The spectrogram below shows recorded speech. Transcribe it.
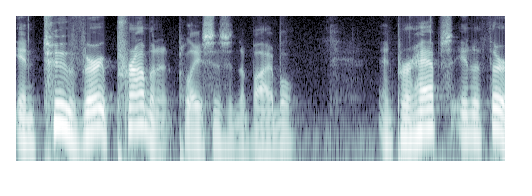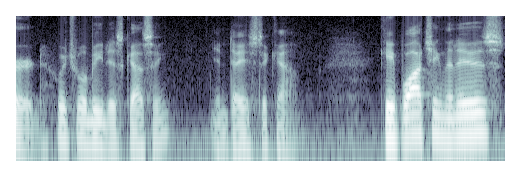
in two very prominent places in the Bible, and perhaps in a third, which we'll be discussing in days to come. Keep watching the news.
